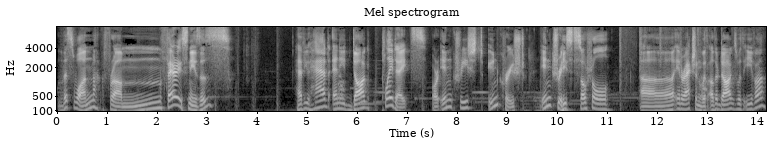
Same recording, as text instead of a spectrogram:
This one from Fairy Sneezes have you had any dog playdates or increased increased increased social uh, interaction with other dogs with Eva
